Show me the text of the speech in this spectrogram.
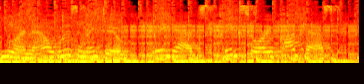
You are now listening to Big Ads, Big Story Podcast.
